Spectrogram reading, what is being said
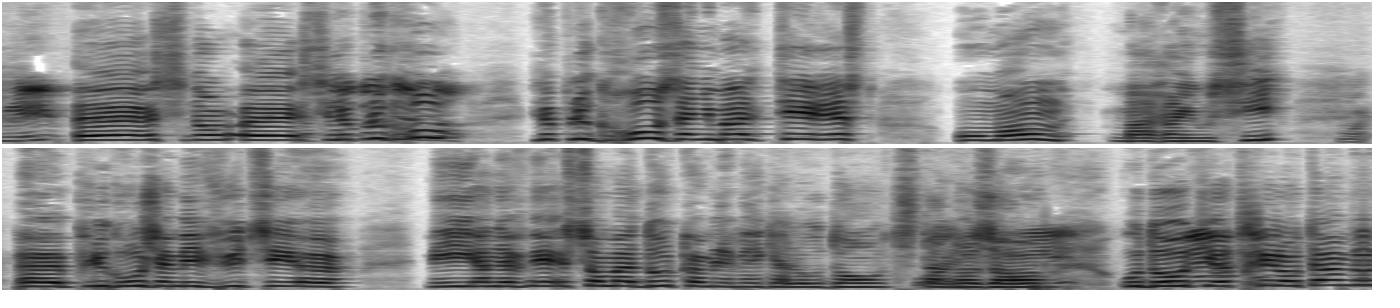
Oui. Euh, sinon, euh, c'est le plus gros, nom. le plus gros animal terrestre au monde. Marin aussi. Ouais. Euh, plus gros jamais vu, tu sais. euh, mais il y en avait sûrement d'autres comme les mégalodons, titanosaures. Oui. Ou d'autres il y a très longtemps. Mais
